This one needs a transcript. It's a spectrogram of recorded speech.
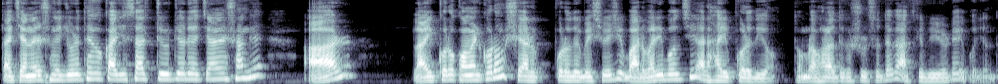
তাই চ্যানেলের সঙ্গে জুড়ে থেকো কাজী সার্চ টিউটোরিয়াল চ্যানেলের সঙ্গে। আর লাইক করো কমেন্ট করো শেয়ার করে দিও বেশি বেশি, বারবারই বলছি, আর হাইপ করে দিও। তোমরা ভালো থেকে, সুস্থ থেকে আজকে ভিডিওটা এই পর্যন্ত।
